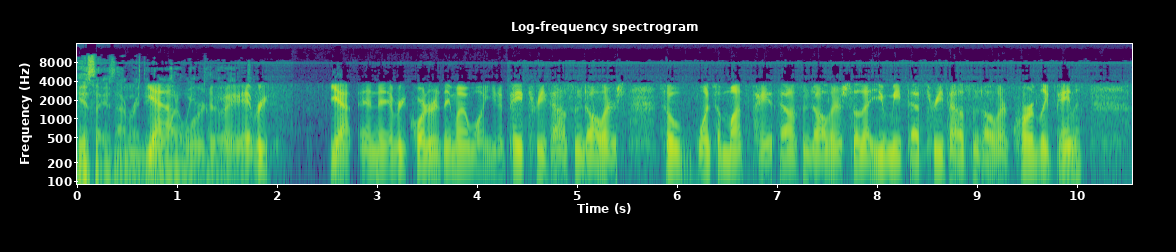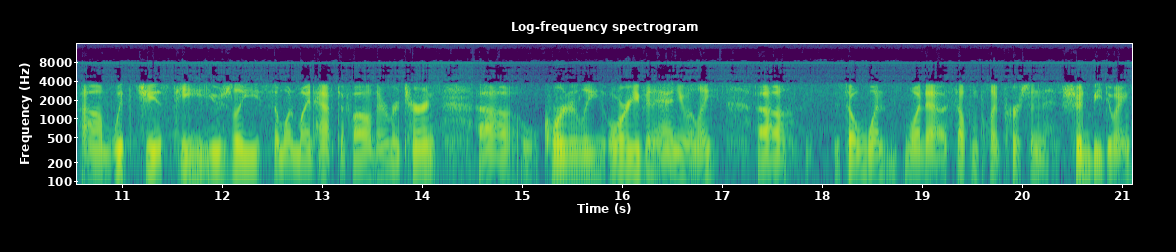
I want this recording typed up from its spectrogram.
Is that is that right? They yeah, or every yeah, and every quarter they might want you to pay three thousand dollars. So once a month, pay a thousand dollars so that you meet that three thousand dollar quarterly payment. Um, with GST, usually someone might have to file their return uh, quarterly or even annually. Uh, so when, what a self-employed person should be doing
